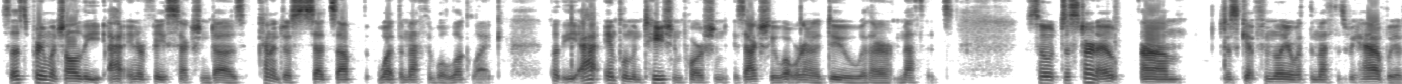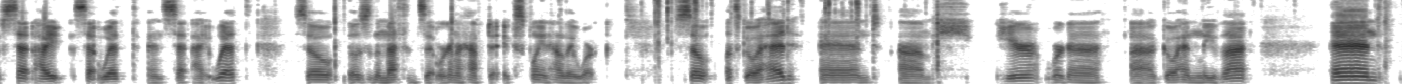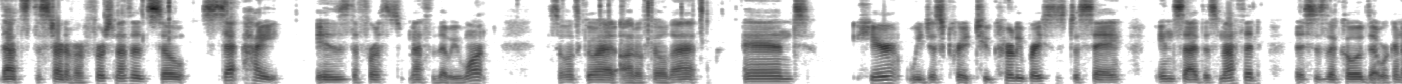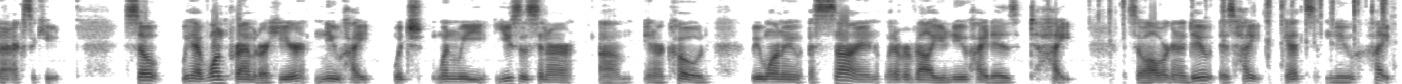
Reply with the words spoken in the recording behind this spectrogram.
So that's pretty much all the at interface section does. It kind of just sets up what the method will look like. But the at implementation portion is actually what we're going to do with our methods. So to start out, um, just get familiar with the methods we have. We have set height, set width, and set height width. So those are the methods that we're going to have to explain how they work. So let's go ahead and um, here we're going to uh, go ahead and leave that. And that's the start of our first method. So set height is the first method that we want. So let's go ahead autofill that. And here we just create two curly braces to say inside this method, this is the code that we're going to execute. So we have one parameter here, new height, which when we use this in our um, in our code, we want to assign whatever value new height is to height. So all we're going to do is height gets new height.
